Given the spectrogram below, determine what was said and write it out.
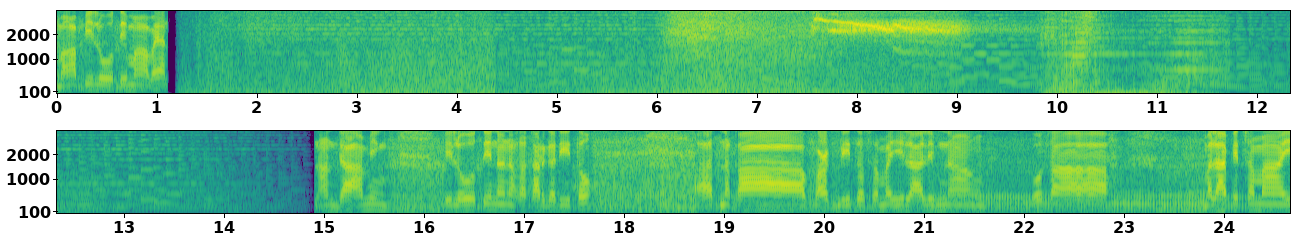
mga pilote mga bayan. Ang daming pilote na nakakarga dito at naka-park dito sa may ilalim ng o sa malapit sa may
